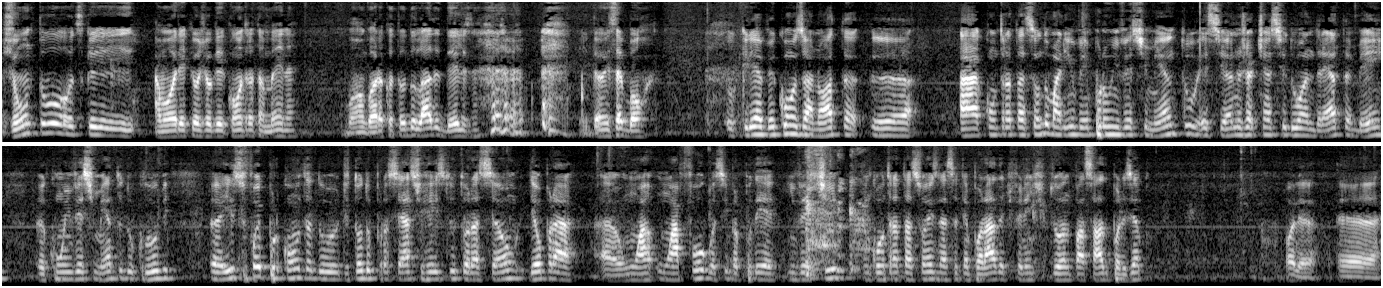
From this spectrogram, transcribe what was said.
junto, outros que a maioria que eu joguei contra também, né? Bom, agora que eu tô do lado deles, né? então isso é bom. Eu queria ver com o Zanota, uh, a contratação do Marinho vem por um investimento, esse ano já tinha sido o André também, com o investimento do clube. Uh, isso foi por conta do, de todo o processo de reestruturação, deu para um, um afogo assim para poder investir em contratações nessa temporada, diferente do ano passado, por exemplo? Olha, é,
